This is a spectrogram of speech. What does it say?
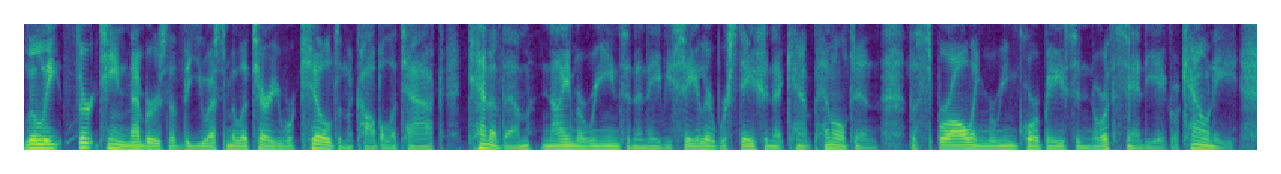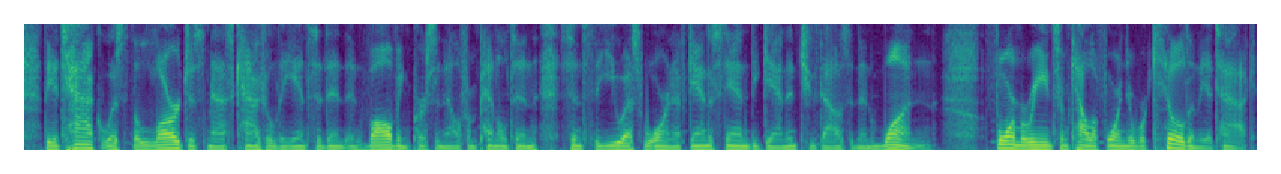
Lily, 13 members of the U.S. military were killed in the Kabul attack. Ten of them, nine Marines and a Navy sailor, were stationed at Camp Pendleton, the sprawling Marine Corps base in North San Diego County. The attack was the largest mass casualty incident involving personnel from Pendleton since the U.S. war in Afghanistan began in 2001. Four Marines from California were killed in the attack.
